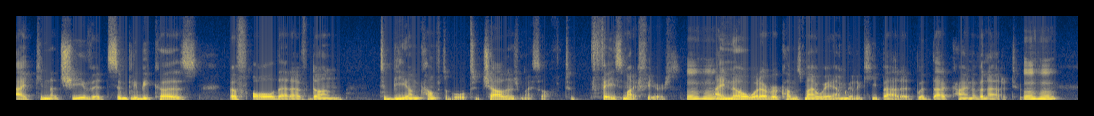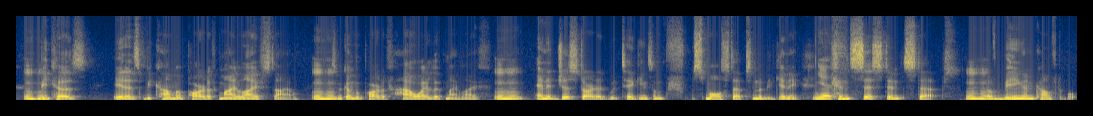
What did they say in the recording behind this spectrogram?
I can achieve it simply because of all that I've done to be uncomfortable, to challenge myself, to face my fears. Mm-hmm. I know whatever comes my way, I'm going to keep at it with that kind of an attitude Mm-hmm. because it has become a part of my lifestyle. It's become a part of how I live my life. Mm-hmm. And it just started with taking some f- small steps in the beginning, Yes. consistent steps Mhm. of being uncomfortable,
